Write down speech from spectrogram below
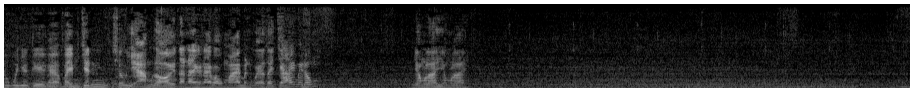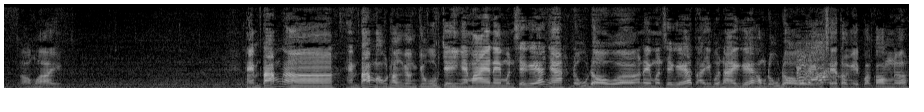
khúc ở dưới kia kìa 79 số giảm rồi tại nãy nãy bầu mãi mình quẹo tay trái mới đúng. Vòng lại vòng lại. Ổn rồi hẻm 8 ờ, hẻm 8 Mậu Thân gần chùa Vũ Trì ngày mai anh em mình sẽ ghé nha. Đủ đồ ờ, anh em mình sẽ ghé tại vì bữa nay ghé không đủ đồ thì cũng sẽ tội nghiệp bà con nữa.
